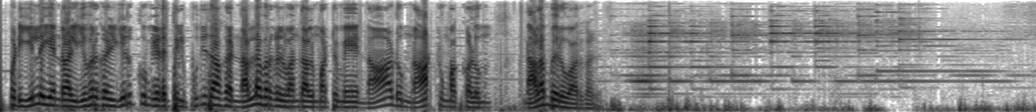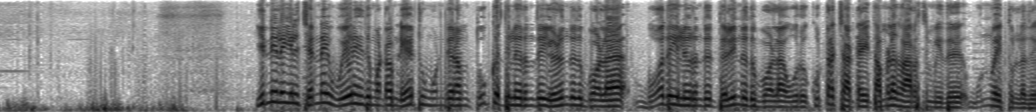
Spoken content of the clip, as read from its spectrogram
அப்படி இல்லை என்றால் இவர்கள் இருக்கும் இடத்தில் புதிதாக நல்லவர்கள் வந்தால் மட்டுமே நாடும் நாட்டு மக்களும் நலம் பெறுவார்கள். இந்நிலையில் சென்னை உயர்நீதிமன்றம் நேற்று முன்தினம் தூக்கத்திலிருந்து எழுந்தது போல போதையிலிருந்து தெளிந்தது போல ஒரு குற்றச்சாட்டை தமிழக அரசு மீது முன்வைத்துள்ளது.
